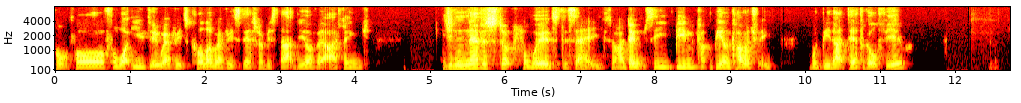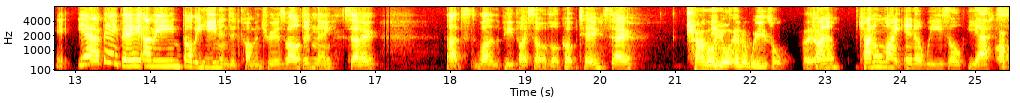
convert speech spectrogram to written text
for, for for what you do, whether it's color, whether it's this, whether it's that, the other. I think you're never stuck for words to say, so I don't see being being on commentary would be that difficult for you. Yeah, maybe. I mean, Bobby Heenan did commentary as well, didn't he? So that's one of the people I sort of look up to. So Channel Yeah. your inner weasel. There. Channel my inner weasel. Yes. I've-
